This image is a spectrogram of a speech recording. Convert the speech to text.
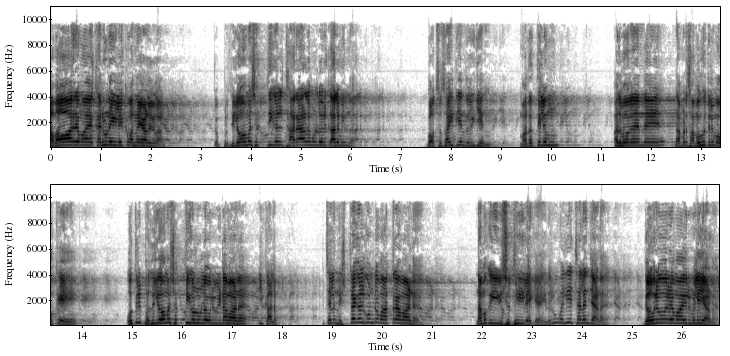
അപാരമായ കരുണയിലേക്ക് വന്ന ആളുകളാണ്. പ്രതിലോമ ശക്തികൾ ധാരാളമുള്ള ഒരു കാലം ഇന്ന്. ബോത്ത് സൊസൈറ്റി ആൻഡ് റിലീജിയൻ മതത്തിലും അതുപോലെ തന്നെ നമ്മുടെ സമൂഹത്തിലുമൊക്കെ ഒത്തിരി പ്രതിലോമ ശക്തികളുള്ള ഒരു ഇടമാണ് ഈ കാലം. ചില നിഷ്ഠകൾ കൊണ്ട് മാത്രമാണ് നമുക്ക് ഈ വിശുദ്ധിയിലേക്ക്. ഇതൊരു വലിയ ചലഞ്ചാണ്. ഗൗരവകരമായ ഒരു വിളിയാണ്.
